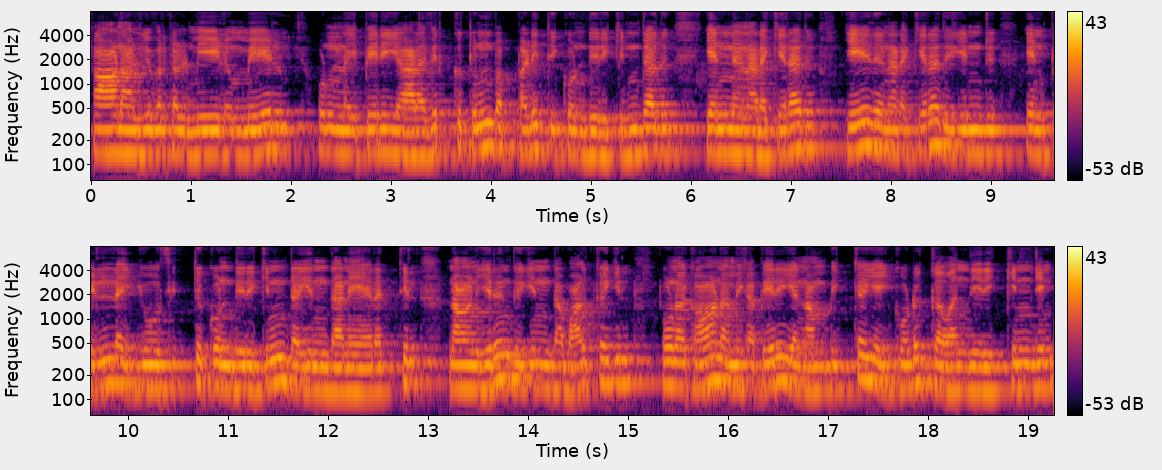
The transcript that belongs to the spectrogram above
ஆனால் இவர்கள் மேலும் மேலும் உன்னை பெரிய அளவிற்கு துன்பப்படுத்திக் கொண்டிருக்கின்றது. என்ன நடக்கிறது ஏது நடக்கிறது என்று என் பிள்ளை யோசித்து கொண்டிருக்கின்ற இந்த நேரத்தில் நான் இருந்து இந்த வாழ்க்கையில் உனக்கான மிக பெரிய நம்பிக்கையை கொடுக்க வந்திருக்கின்றேன்.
